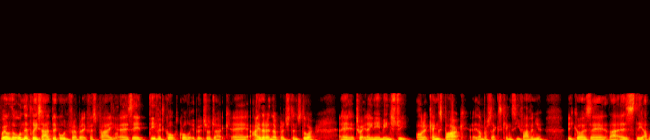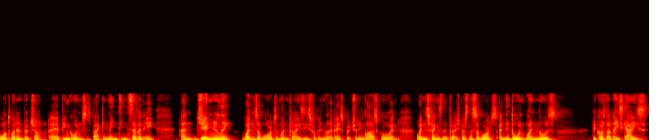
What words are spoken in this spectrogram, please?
Well, the only place I'd be going for a breakfast pie is uh, David Cox Quality Butcher Jack, uh, either in their Bridgeton store, uh, 29A Main Street, or at Kings Park at number six Kings Heath Avenue, because uh, that is the award-winning butcher, uh, been going since back in 1970, and genuinely wins awards and win prizes for being like the best butcher in Glasgow and wins things at the British Business Awards, and they don't win those because they're nice guys.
